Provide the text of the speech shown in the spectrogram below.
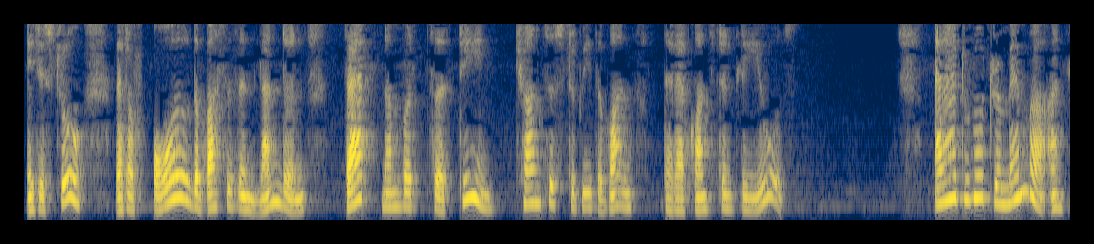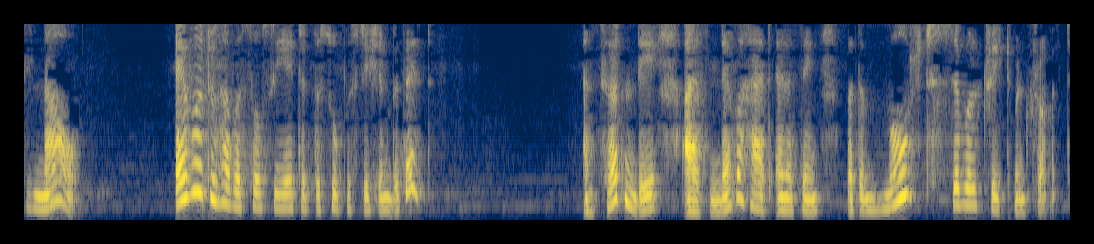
It is true that of all the buses in London, that number 13 chances to be the one that I constantly use. And I do not remember until now ever to have associated the superstition with it. And certainly I have never had anything but the most civil treatment from it.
